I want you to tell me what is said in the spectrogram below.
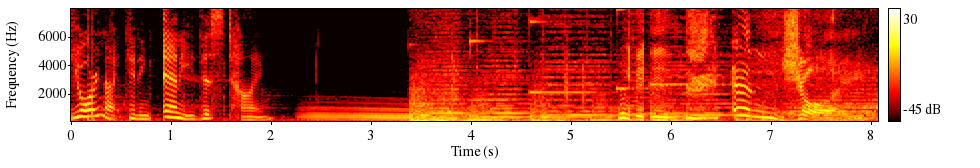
You're not getting any this time. Enjoy!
